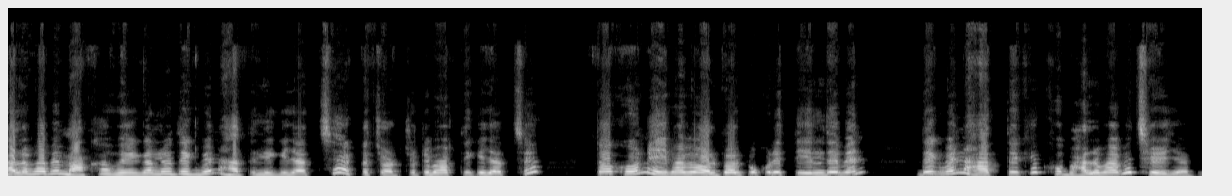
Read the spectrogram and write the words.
ভালোভাবে মাখা হয়ে গেলেও দেখবেন হাতে লেগে যাচ্ছে, একটা চটচটে ভাব থেকে যাচ্ছে। তখন এইভাবে অল্প অল্প করে তেল দেবেন, দেখবেন হাত থেকে খুব ভালোভাবে ছেড়ে যাবে।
